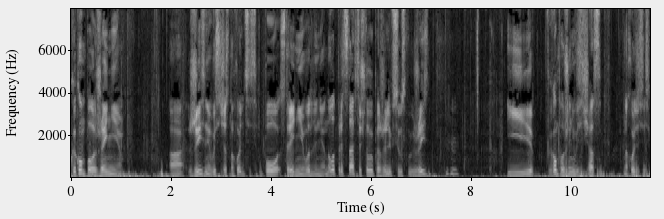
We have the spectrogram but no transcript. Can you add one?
в каком положении а, жизни вы сейчас находитесь по средней его длине? Ну вот представьте, что вы прожили всю свою жизнь, Мгм. и в каком положении вы сейчас находитесь?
